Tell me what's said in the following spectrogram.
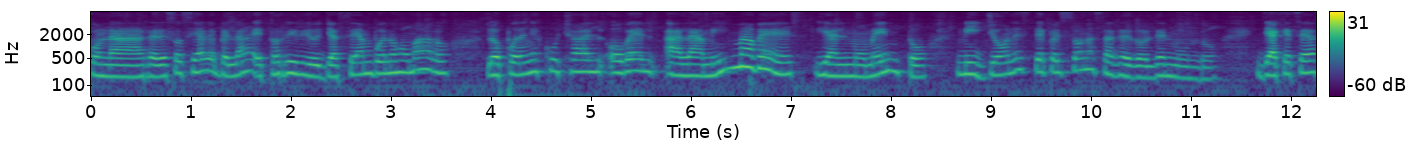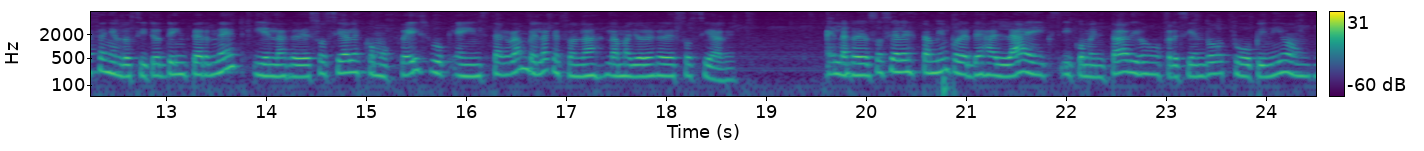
con las redes sociales, ¿verdad? Estos reviews, ya sean buenos o malos, los pueden escuchar o ver a la misma vez y al momento millones de personas alrededor del mundo ya que se hacen en los sitios de internet y en las redes sociales como Facebook e Instagram, ¿verdad? Que son las, las mayores redes sociales. En las redes sociales también puedes dejar likes y comentarios ofreciendo tu opinión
